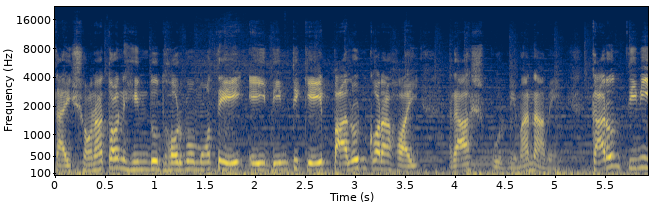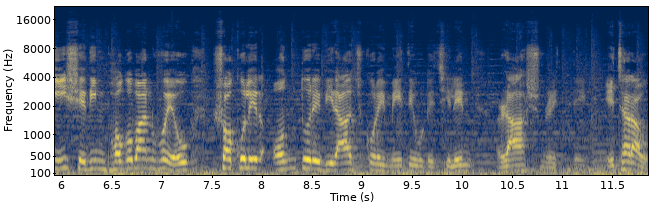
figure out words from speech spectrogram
তাই সনাতন হিন্দু ধর্ম মতে এই দিনটিকে পালন করা হয় রাস পূর্ণিমা নামে। কারণ তিনি সেদিন ভগবান হয়েও সকলের অন্তরে বিরাজ করে মেতে উঠেছিলেন রাস নৃত্যে। এছাড়াও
